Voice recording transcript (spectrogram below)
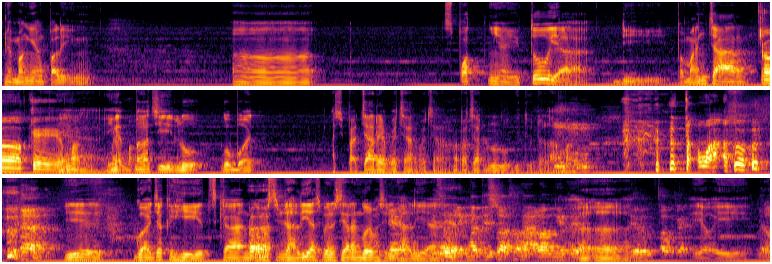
memang yang paling eh, spotnya itu ya di pemancar. Oh, Oke, Ya, emang. ingat banget sih lu gue buat masih pacar ya pacar pacar pacar dulu gitu udah lama. Tawa lu. Iya, gua aja ke hits kan. Gua masih di Dahlia sebenarnya siaran gue masih di Dahlia. bisa menikmati suasana alam gitu ya Heeh. di rooftop ya Yoi, bro.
